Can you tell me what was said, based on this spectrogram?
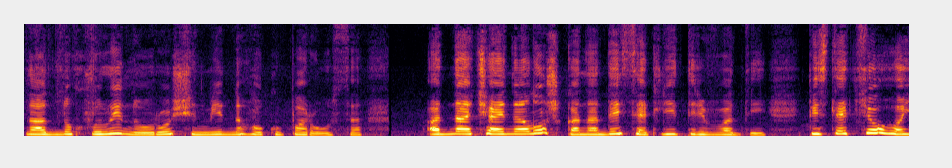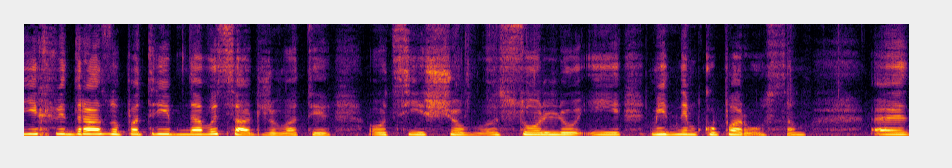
на 1 хвилину розчин мідного купороса. Одна чайна ложка на 10 літрів води. Після цього їх відразу потрібно висаджувати, оці, що соллю і мідним купоросом. Е,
